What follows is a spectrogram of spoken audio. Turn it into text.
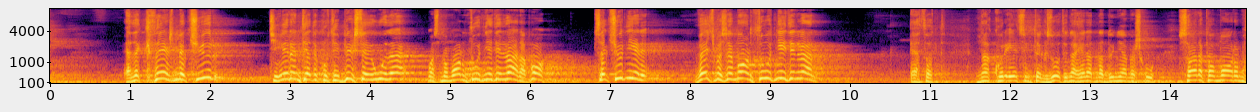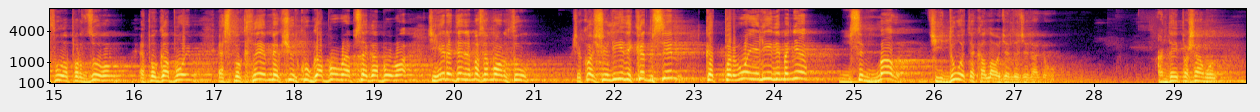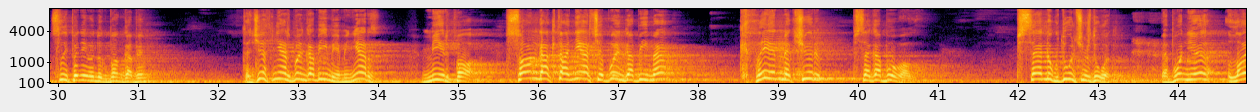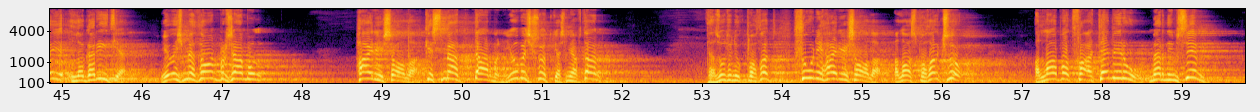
Edhe kthesh me këqyrë, që herën tjetër, kur t'i bish asaj udhe, mos me marrë në thu t'njëjtin ven, apo, pse këqyrë njeri, veç mos me marrë në thu t'njëjtin ven. E thot, na kur ecim tek Zoti në ahiret në dunja me shku, sa herë po marrëm n'thu e po rrzohëm, e po gabojmë, e s'po kthejmë me këqyr ku gabova e pse gabova, që herën tjetër mos me marrë n'thu. Shiko që lidhi këtë mësim, këtë përvojë e lidhi me një mësim madh që i duhet tek Allahu xhel-le xhelaluhu. Andaj për shembull, cili prej neve nuk bën gabim? Të gjithë njerëz bëjnë gabime, jemi njerëz. Mirëpo, sa nga këta njerëz që bëjnë gabime, kthehen me këqyr pse gabova. Pse nuk dul qysh duhet? Me bën një lloj llogaritje. Jo veç me thon për shembull, Hajri inshallah, kismet darmën, jo veç kështu, kjo s'mjafton. Dhe Zoti nuk po thot, thuni hajri inshallah. Allah s'po thot kështu. Allah po thot fa'tebiru, merrni mësim,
